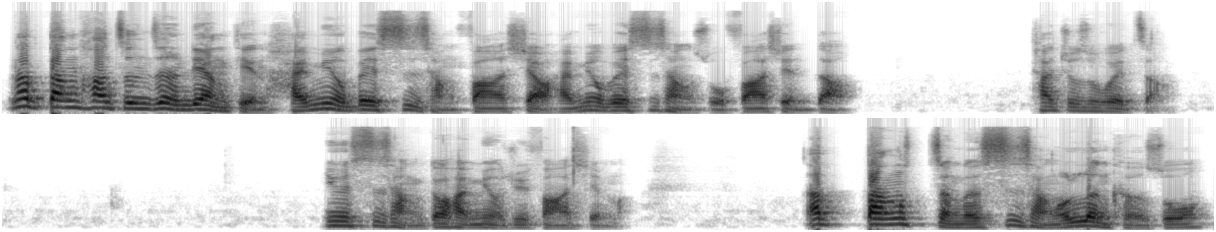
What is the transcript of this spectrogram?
那当它真正的亮点还没有被市场发酵，还没有被市场所发现到，它就是会涨，因为市场都还没有去发现嘛。那当整个市场都认可说，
